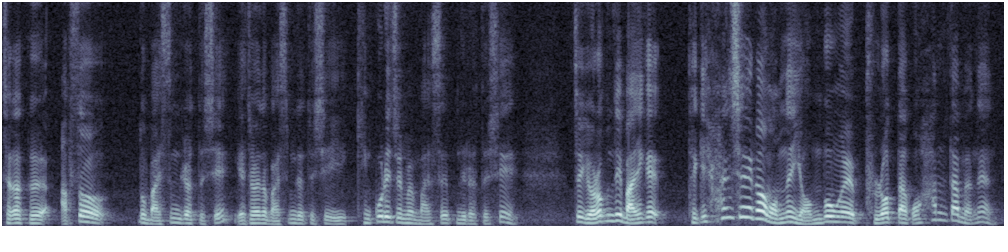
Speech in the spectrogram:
제가 그 앞서도 말씀드렸듯이 예전에도 말씀드렸듯이 이 긴 꼬리즘을 말씀드렸듯이 이제 여러분들이 만약에 되게 현실감 없는 연봉을 불렀다고 한다면은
